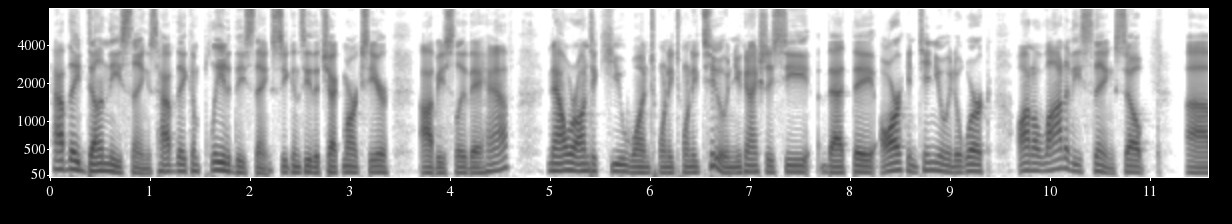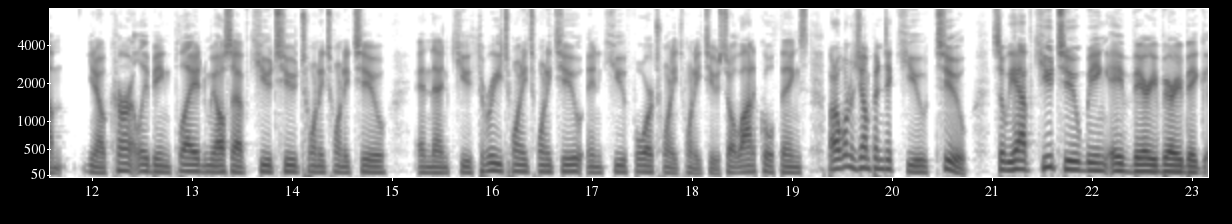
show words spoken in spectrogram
have they done these things? Have they completed these things? So you can see the check marks here. Obviously, they have. Now we're on to Q1 2022, and you can actually see that they are continuing to work on a lot of these things. So, um, you know, currently being played, and we also have Q2 2022 and then Q3 2022 and Q4 2022. So a lot of cool things. But I want to jump into Q2. So we have Q2 being a very, very big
